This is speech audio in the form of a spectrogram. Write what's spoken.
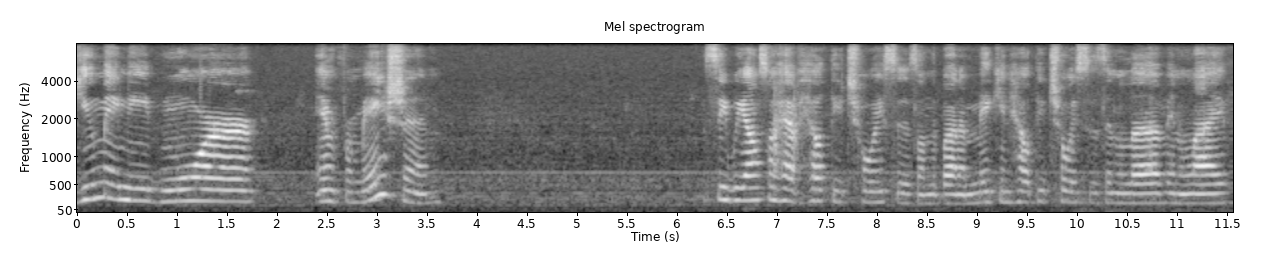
you may need more information. See, we also have healthy choices on the bottom. Making healthy choices in love, in life.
